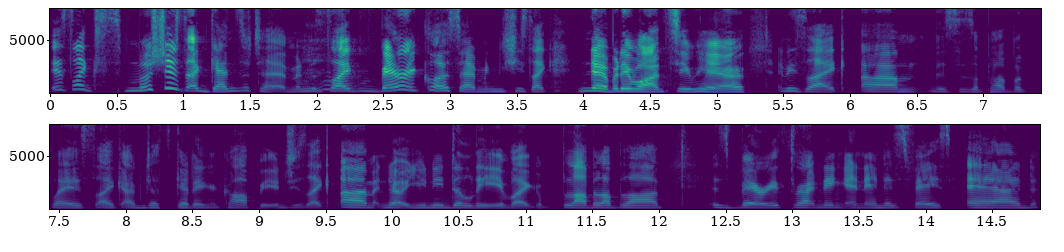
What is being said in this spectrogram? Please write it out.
is like smushes against him and is like very close to him and she's like nobody wants you here and he's like um this is a public place like i'm just getting a coffee and she's like um no you need to leave like blah blah blah is very threatening and in his face and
